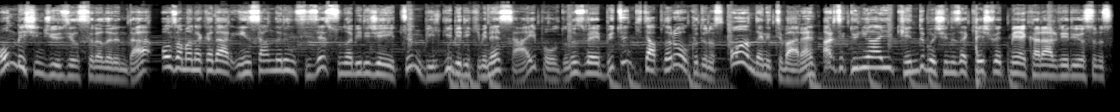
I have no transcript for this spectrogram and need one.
15. yüzyıl sıralarında o zamana kadar insanların size sunabileceği tüm bilgi birikimine sahip oldunuz ve bütün kitapları okudunuz. O andan itibaren artık dünyayı kendi başınıza keşfetmeye karar veriyorsunuz.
